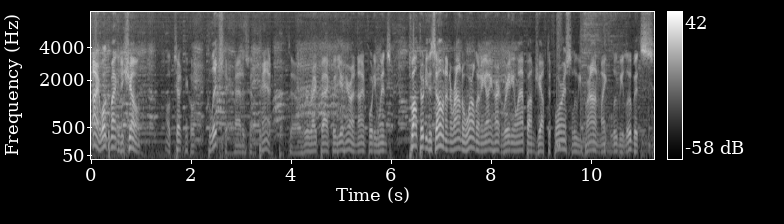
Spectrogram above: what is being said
All right, welcome back to the show. A little technical glitch there had us in a panic, but uh, we're right back with you here on 940 Wins, 1230 The Zone, and around the world on the iHeart Radio app. I'm Jeff DeForest, Louis Brown, Mike Luby Lubitz,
